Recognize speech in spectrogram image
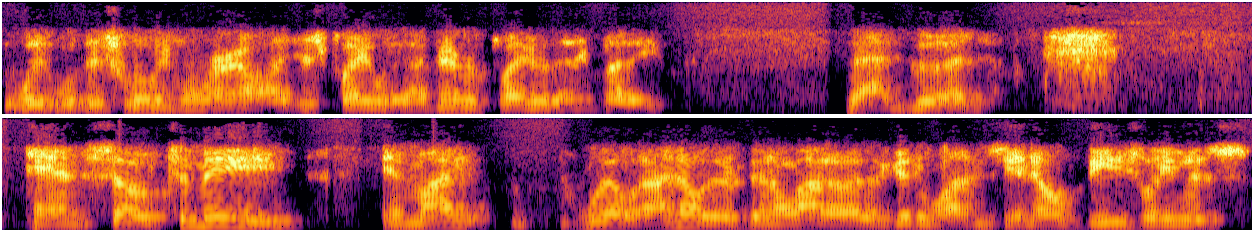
with, with this Willie Murrell I just played with. I've never played with anybody that good." And so to me, in my will, I know there have been a lot of other good ones. You know, Beasley was,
